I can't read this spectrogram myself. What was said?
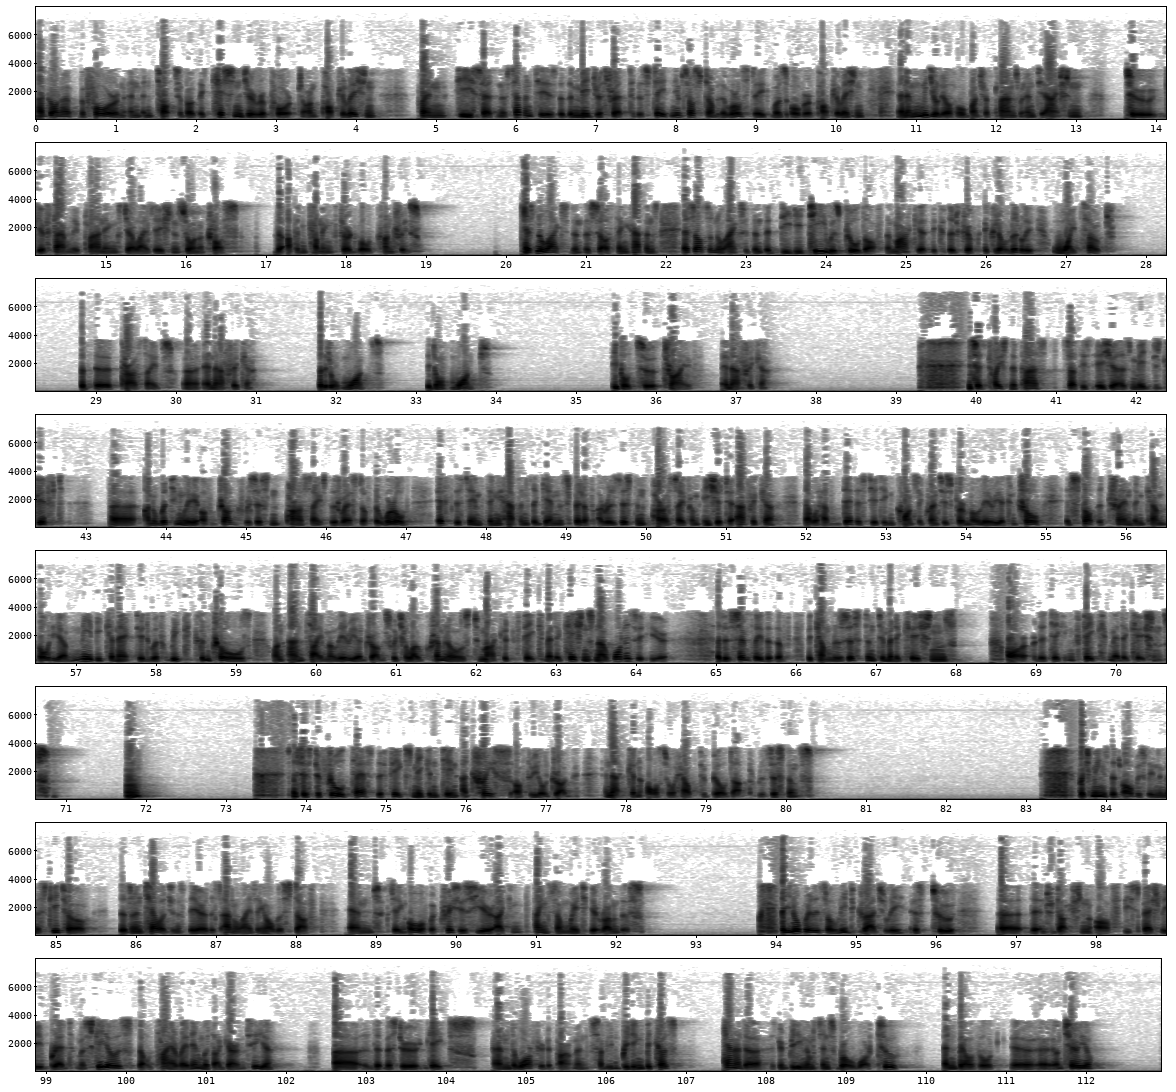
I've gone out before and, and, and talked about the Kissinger report on population when he said in the 70s that the major threat to the state, and he was also talking about the world state, was overpopulation. And immediately a whole bunch of plans went into action to give family planning, sterilization, and so on across the up and coming third world countries. It's no accident this sort of thing happens. It's also no accident that DDT was pulled off the market because it could, have, it could have literally wiped out the, the parasites uh, in Africa. But they don't want, they don't want people to thrive in Africa. He said twice in the past, Southeast Asia has made gift uh, unwittingly of drug-resistant parasites to the rest of the world. If the same thing happens again, the spread of a resistant parasite from Asia to Africa, that will have devastating consequences for malaria control. It's thought the trend in Cambodia may be connected with weak controls on anti-malaria drugs which allow criminals to market fake medications. Now, what is it here? Is it simply that they've become resistant to medications or are they taking fake medications? Is the fakes may contain a trace of the real drug, and that can also help to build up resistance. Which means that obviously in the mosquito, there's an intelligence there that's analyzing all this stuff and saying, oh, I've got traces here, I can find some way to get around this. But you know where this will lead gradually is to uh, the introduction of these specially bred mosquitoes that will tie right in with, I guarantee you, that Mr. Gates and the warfare departments have been breeding because Canada has been breeding them since World War II in Belleville, uh, uh, Ontario.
